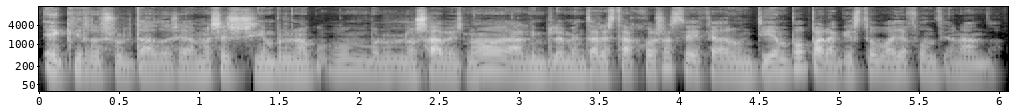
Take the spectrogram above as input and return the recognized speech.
X resultados. además, eso siempre lo sabes, ¿no? Al implementar estas cosas tienes que dar un tiempo para que esto vaya funcionando.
